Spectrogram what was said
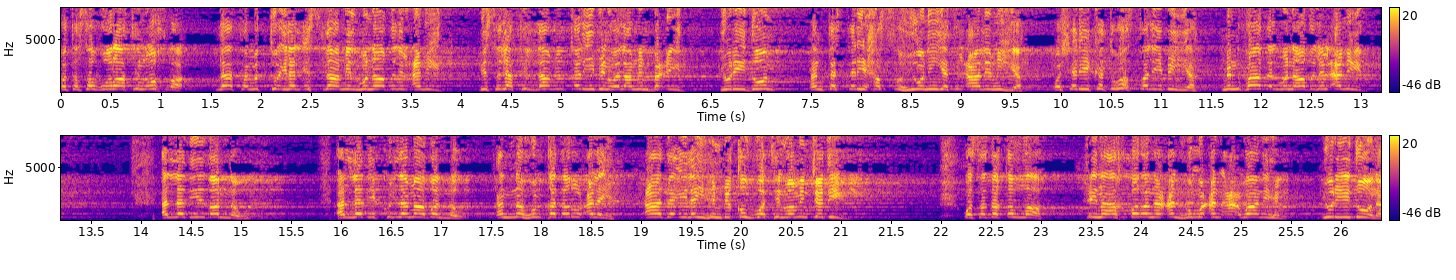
وتصورات أخرى. لا تمت إلى الإسلام المناضل العنيد بصلة لا من قريب ولا من بعيد. يريدون أن تستريح الصهيونية العالمية وشريكتها الصليبية من هذا المناضل العنيد. الذي ظنوا الذي كلما ظنوا أنهم قدروا عليه عاد إليهم بقوة ومن جديد. وصدق الله حين أخبرنا عنهم وعن أعوانهم. يريدون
